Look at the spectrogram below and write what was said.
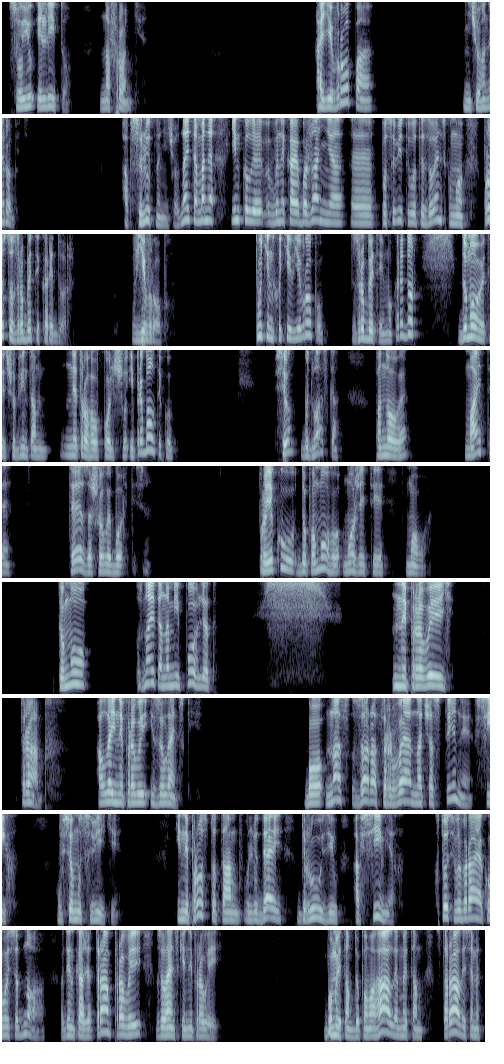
свою еліту на фронті. А Європа нічого не робить. Абсолютно нічого. Знаєте, в мене інколи виникає бажання е, посовітувати Зеленському просто зробити коридор в Європу. Путін хотів Європу зробити йому коридор, домовитись, щоб він там не трогав Польщу і Прибалтику. Все, будь ласка, панове, майте те, за що ви боретеся. Про яку допомогу може йти мова? Тому, знаєте, на мій погляд, неправий Трамп, але й неправий і Зеленський. Бо нас зараз рве на частини всіх у всьому світі. І не просто там людей, друзів, а в сім'ях. Хтось вибирає когось одного. Один каже, Трамп правий, Зеленський не правий. Бо ми там допомагали, ми там старалися. Ми...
